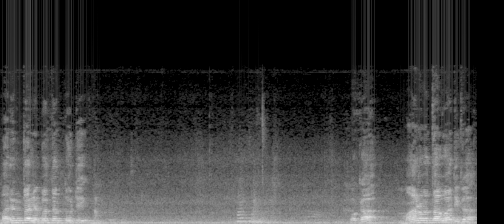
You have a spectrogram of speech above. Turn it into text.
మరింత నిబద్ధతతోటి ఒక మానవతావాదిగా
